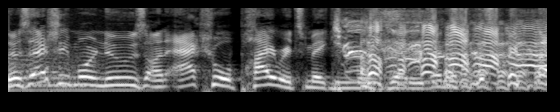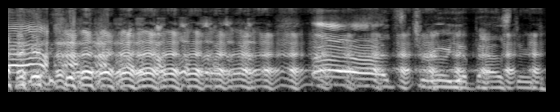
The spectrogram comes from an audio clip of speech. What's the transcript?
there's actually more news on actual pirates making moves, Eddie. than- Ah, it's true, you bastard.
